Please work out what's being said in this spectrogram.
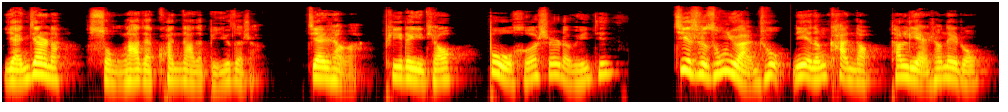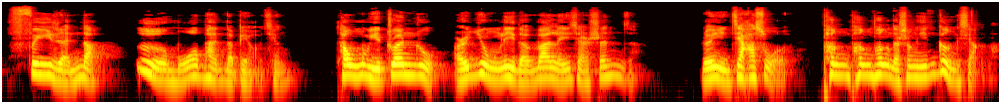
眼镜呢耸拉在宽大的鼻子上，肩上啊披着一条不合身的围巾。即使从远处，你也能看到他脸上那种非人的恶魔般的表情。他无比专注而用力地弯了一下身子，轮椅加速了，砰砰砰的声音更响了。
